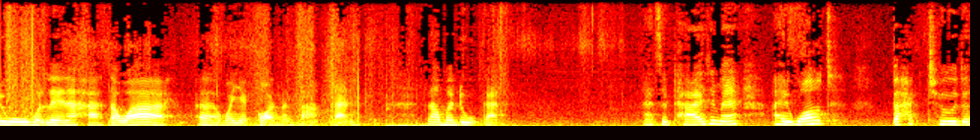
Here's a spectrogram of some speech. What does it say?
ดูหมดเลยนะคะ แต่ว่าไวยากรณ์มันต่างกัน เรามาดูกันสุดท้ายใช่ไหม I walked back to the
